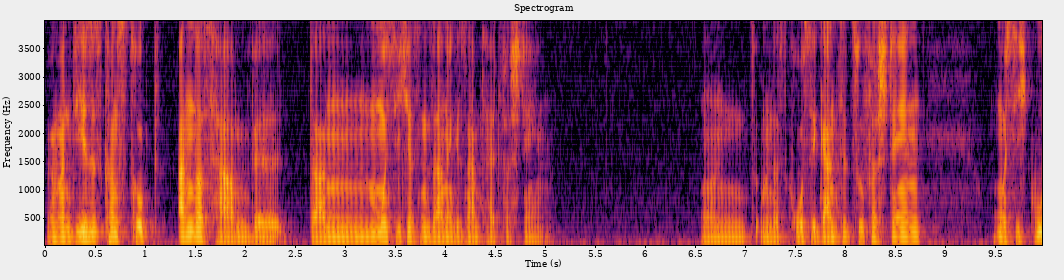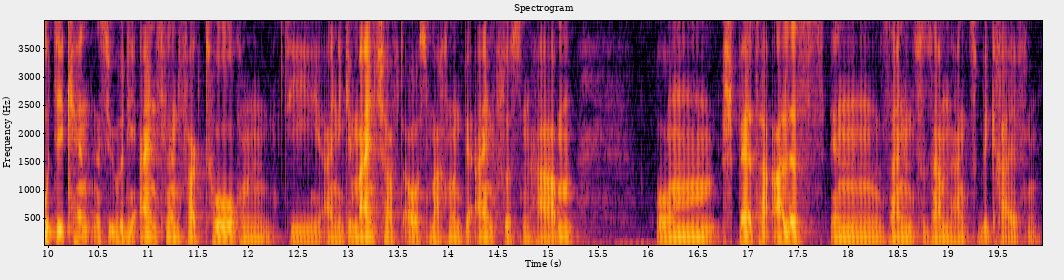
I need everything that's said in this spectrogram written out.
Wenn man dieses Konstrukt anders haben will, dann muss ich es in seiner Gesamtheit verstehen. Und um das große Ganze zu verstehen, muss ich gute Kenntnis über die einzelnen Faktoren, die eine Gemeinschaft ausmachen und beeinflussen haben, um später alles in seinem Zusammenhang zu begreifen,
